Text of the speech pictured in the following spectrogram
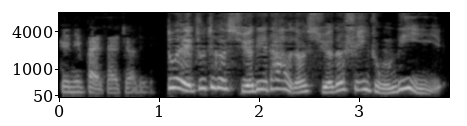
给你摆在这里。对，就这个学历，他好像学的是一种利益，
